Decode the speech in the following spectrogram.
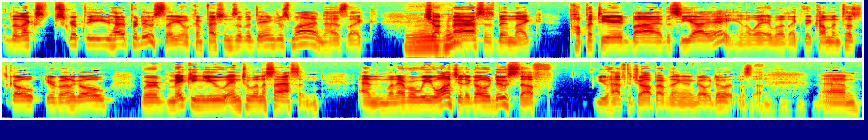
the next script he had produced, like, you know, Confessions of a Dangerous Mind has like Chuck Mhm. Barris has been like puppeteered by the CIA in a way. Where like they come and just go, you're going to go. We're making you into an assassin, and whenever we want you to go do stuff, you have to drop everything and go do it and stuff. um,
